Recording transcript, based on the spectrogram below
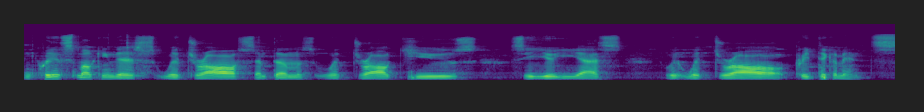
and quitting smoking, there's withdrawal symptoms, withdrawal cues, C U E S, withdrawal predicaments.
